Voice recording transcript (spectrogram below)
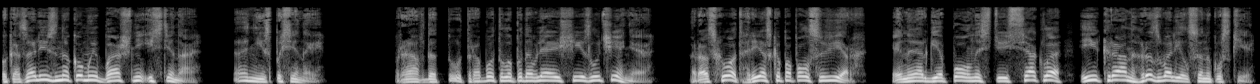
Показались знакомые башни и стена. Они спасены. Правда, тут работало подавляющее излучение. Расход резко пополз вверх. Энергия полностью иссякла, и экран развалился на куски.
